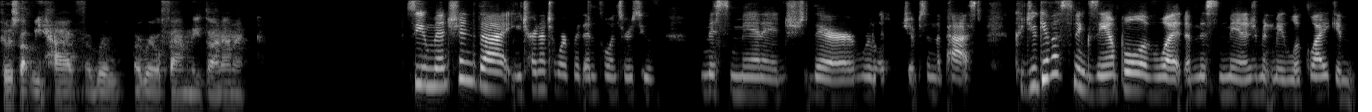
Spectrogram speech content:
feels like we have a real a real family dynamic so you mentioned that you try not to work with influencers who've mismanaged their relationships in the past. Could you give us an example of what a mismanagement may look like and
